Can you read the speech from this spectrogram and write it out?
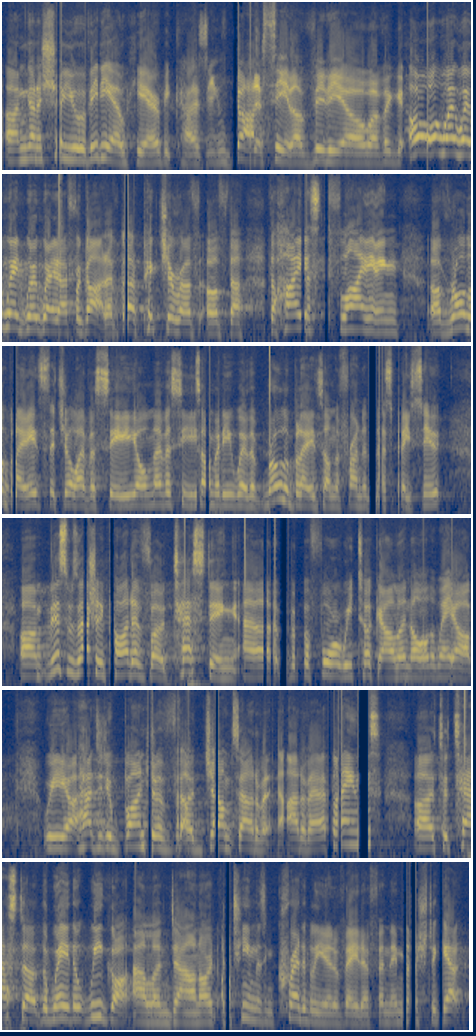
I'm going to show you a video here because you've got to see the video of a, oh, oh, wait, wait, wait, wait, wait, I forgot. I've got a picture of, of the, the highest flying uh, rollerblades that you'll ever see. You'll never see somebody with rollerblades on the front of their spacesuit. Um, this was actually part of uh, testing uh, before we took Alan all the way up. We uh, had to do a bunch of uh, jumps out of, out of airplanes uh, to test the way that we got Alan down. Our, our, team is incredibly innovative, and they managed to get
